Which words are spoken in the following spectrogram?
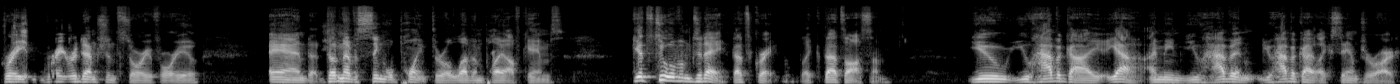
great, great redemption story for you, and doesn't have a single point through eleven playoff games. Gets two of them today. That's great. Like that's awesome. You you have a guy, yeah. I mean, you haven't you have a guy like Sam Girard,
